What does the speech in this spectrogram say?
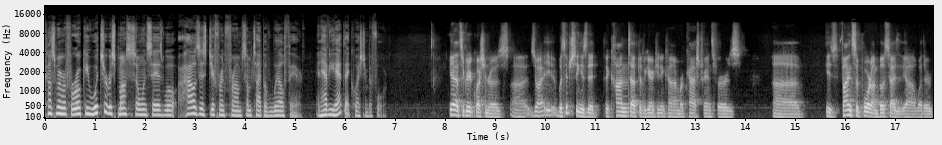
Councilmember Farokhi, what's your response to someone says, well, how is this different from some type of welfare? And have you had that question before? Yeah, that's a great question, Rose. Uh, so, I, what's interesting is that the concept of a guaranteed income or cash transfers uh, is find support on both sides of the aisle, whether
